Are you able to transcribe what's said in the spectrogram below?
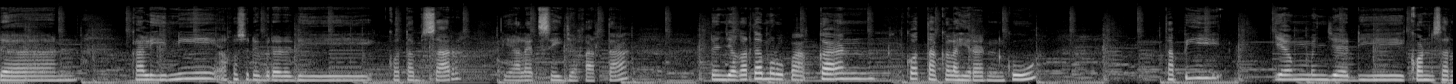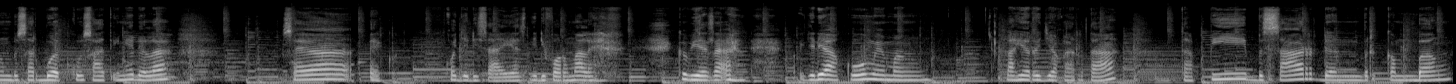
dan kali ini aku sudah berada di kota besar ya let's say Jakarta. Dan Jakarta merupakan kota kelahiranku. Tapi yang menjadi concern besar buatku saat ini adalah saya eh kok jadi saya? Jadi formal ya? Kebiasaan. Jadi aku memang lahir di Jakarta tapi besar dan berkembang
